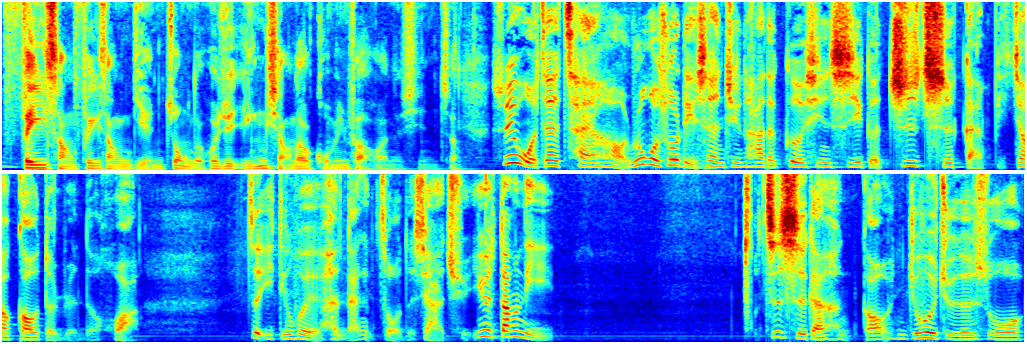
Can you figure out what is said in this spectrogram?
非常非常严重的会去影响到国民法官的心证。所以我在猜哈，如果说李善均他的个性是一个支持感比较高的人的话，这一定会很难走得下去，因为当你。支持感很高，你就会觉得说，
